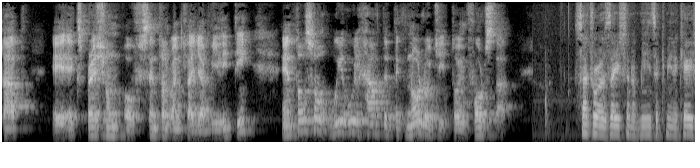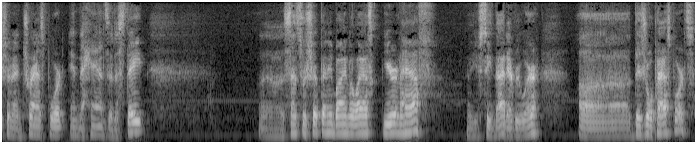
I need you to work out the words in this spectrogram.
that uh, expression of central bank liability. And also, we will have the technology to enforce that. Centralization of means of communication and transport in the hands of the state. Uh, censorship, anybody in the last year and a half? You've seen that everywhere. Uh, digital passports.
